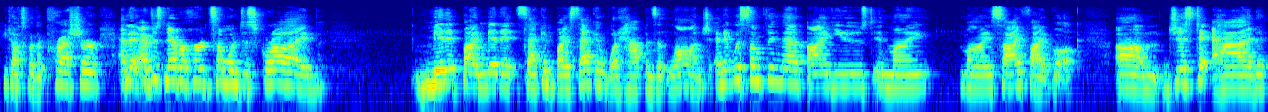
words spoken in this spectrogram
He talks about the pressure. And I've just never heard someone describe minute by minute, second by second, what happens at launch. And it was something that I used in my, my sci-fi book, um, just to add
